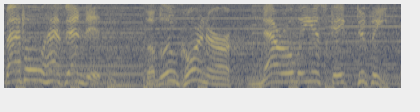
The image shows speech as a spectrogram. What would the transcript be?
battle has ended. The blue corner narrowly escaped defeat.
